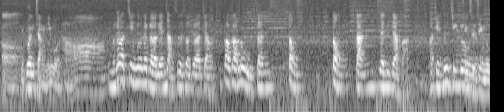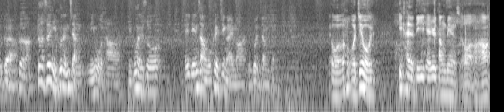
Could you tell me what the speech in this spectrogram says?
哦，你不能讲你我他。哦，我们就要进入那个连长室的时候，就要讲报告入伍生动动三，类似这样吧。啊，寝室进入，寝室进入，对啊，对啊，对啊，所以你不能讲你我他，你不能说，哎，连长我可以进来吗？你不能这样讲。我我记得我一开始第一天去当兵的时候，好像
